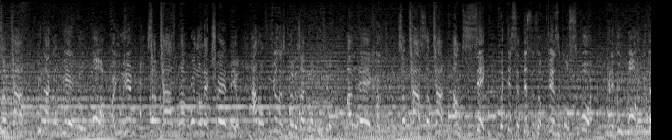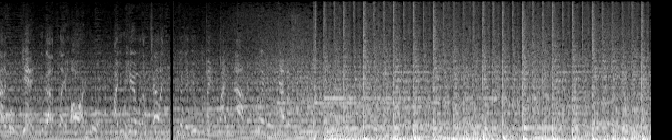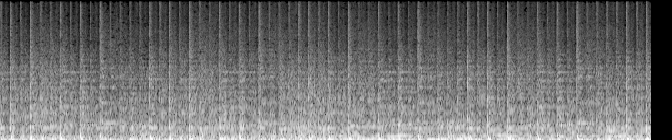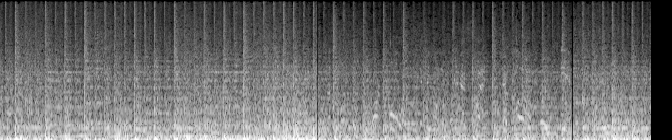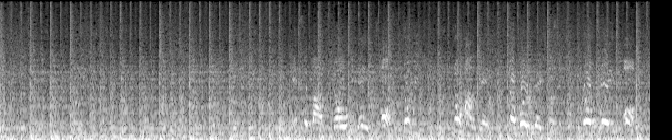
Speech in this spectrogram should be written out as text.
Sometimes you're not going to be able to walk. Are you hearing me? Sometimes when I'm running on that treadmill, I don't feel as good as I normally feel. My leg hurts. Sometimes, sometimes I'm sick. But this is this is a physical sport. And if you want it, you gotta go get it. You gotta play hard for it. Are you hearing what I'm telling you? Because if you quit right now, you ain't gonna never about no days off, no weekends, no holidays, no birthdays. Listen to me, no days off.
